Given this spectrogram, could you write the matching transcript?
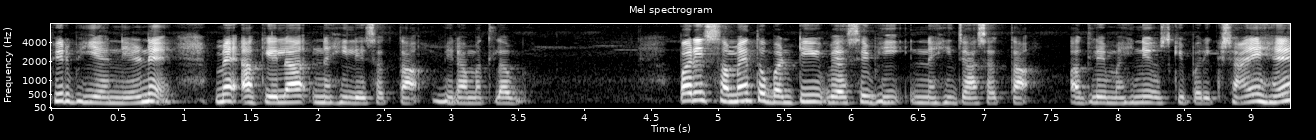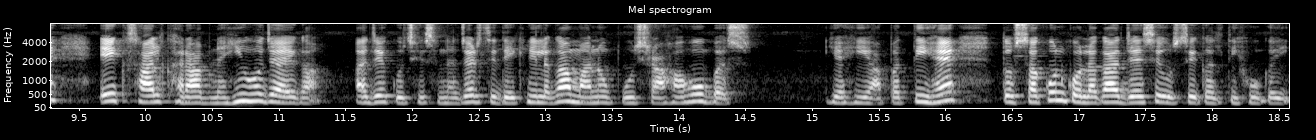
फिर भी यह निर्णय मैं अकेला नहीं ले सकता। मेरा मतलब पर इस समय तो बंटी वैसे भी नहीं जा सकता। अगले महीने उसकी परीक्षाएँ हैं। एक साल खराब नहीं हो जाएगा। अजय कुछ इस नज़र से देखने लगा, मानो पूछ रहा हो, बस, यही आपत्ति है। तो शकुन को लगा जैसे उससे गलती हो गई।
